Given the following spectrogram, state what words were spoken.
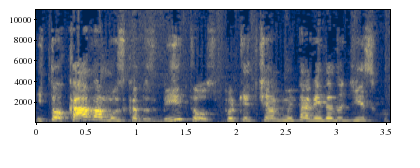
e tocavam a música dos Beatles porque tinha muita venda do disco.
